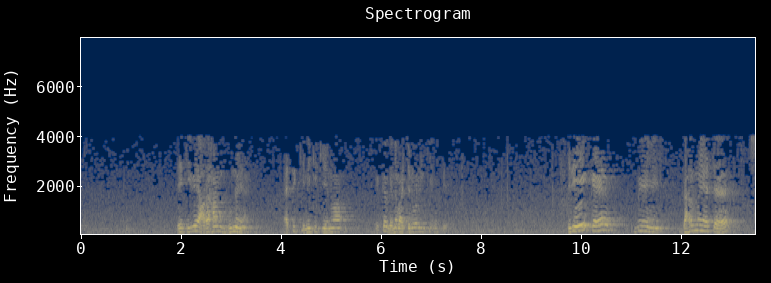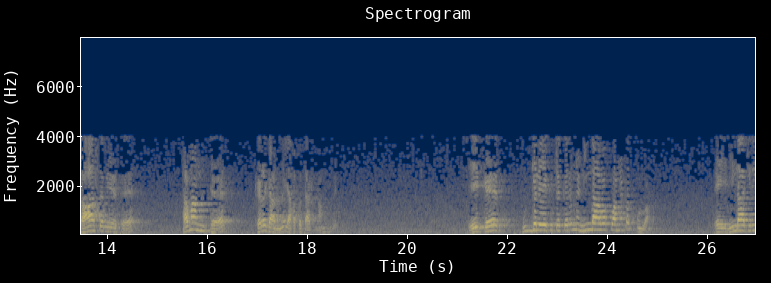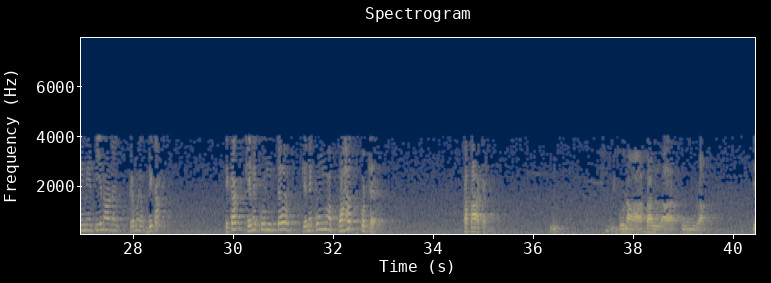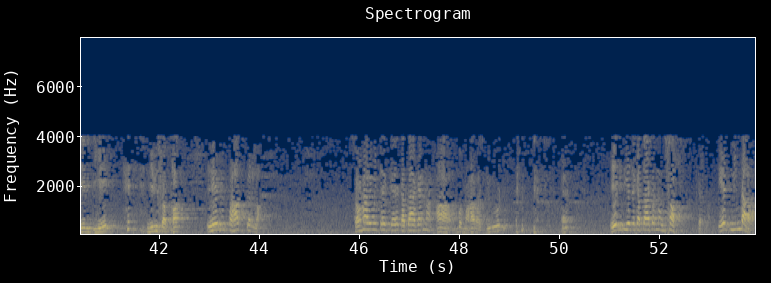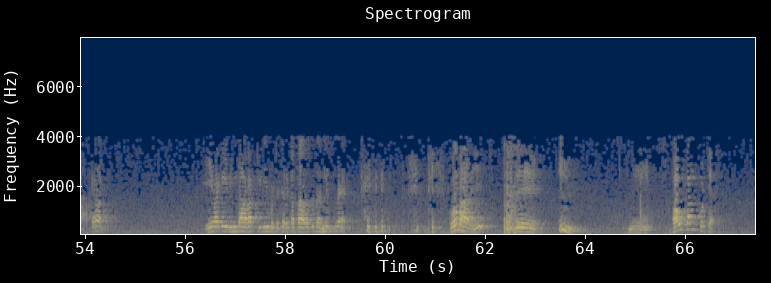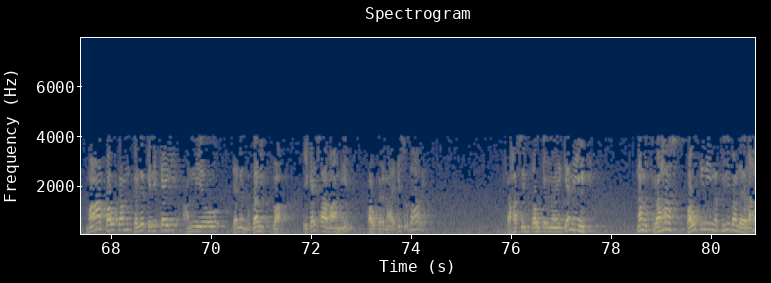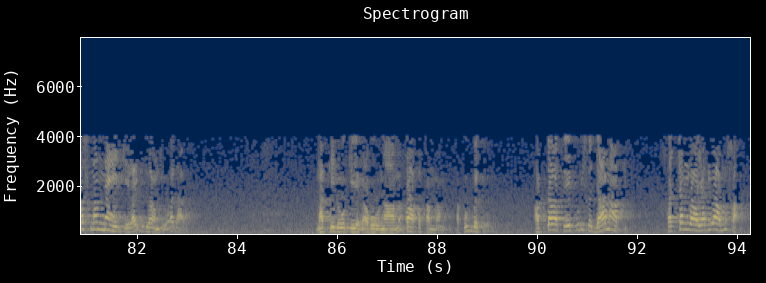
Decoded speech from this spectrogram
ඒ කිව්වේ අරහං ගුණය. ඇති කෙනෙක් කියනවා එක වෙන වචන වලින් කියනවා. ඉතින් ඒක මේ ධර්මයට ශාසනයට තමන්ට කරගන්න යහපතක් නම් ඒක පුද්ගලයෙකුට කරන නින්දාවක් වන්නටත් පුළුවන්. ඒ නින්දා කිරීමේ තියෙනවනේ ක්‍රම දෙකක්. එකක් කෙනෙකුන්ට කෙනෙකුන්ව පහත් කොට කතා කරනවා. ගුණා, බල්ලා, ඌරා. ඒ විදිහේ නිර්සප්ප එහෙම පහත් කරලා. සමහර විට කතා කරනවා ආ ඔබ මහ රජුරුවනේ. ඒ විදිහට කතා කරන උසස් කරලා ඒත් නින්දාවක් කරන්නේ. ඒ වගේ නින්දාවක් කිරීමට කර කතාවක්ද දන්නේ නැහැ. කොහොම හරි මේ මේ පෞකම් කොට මා පෞකම් කළ කෙනෙක්යි අන්‍යෝ දැන නොගනිත්වා ඒකයි සාමාන්‍ය පව් කරන අයගේ ස්වභාවය. රහසින් පව් කරනවා කියන්නේ ඒක. නමුත් රහස් පව් කිරීම පිළිබඳ රහස් නම් නැහැ කියලායි බුදුහාමුදුරුවෝ අදාළේ. නත්ති ලෝකේ රහෝ නාම පාපකම්මං අකුබ්බතෝ අත්තා තේ පුරිස ජානාති සච්ඡං වා යදිවා මුසා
